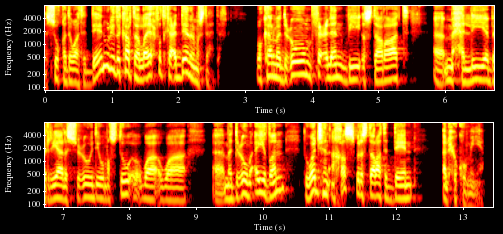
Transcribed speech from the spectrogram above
سوق أدوات الدين واللي ذكرته الله يحفظك الدين المستهدف. وكان مدعوم فعلا بإصدارات آه، محلية بالريال السعودي ومصدو و, و مدعوم أيضا بوجه أخص باصدارات الدين الحكومية.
